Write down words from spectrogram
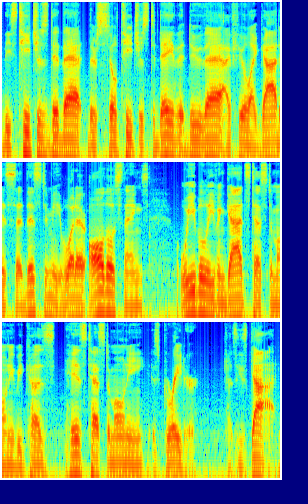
These teachers did that. There's still teachers today that do that. I feel like God has said this to me, whatever, all those things. We believe in God's testimony because His testimony is greater because He's God.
